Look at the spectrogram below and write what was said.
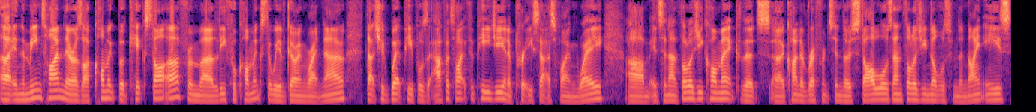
uh, in the meantime, there is our comic book Kickstarter from uh, Lethal Comics that we have going right now. That should whet people's appetite for PG in a pretty satisfying way. Um, it's an anthology comic that's uh, kind of referencing those Star Wars anthology novels from the 90s.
